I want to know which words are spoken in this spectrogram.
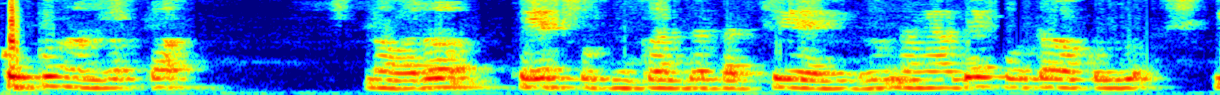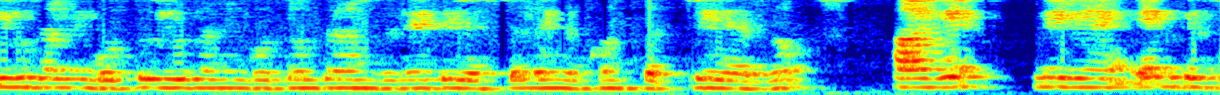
ಕೊಪ್ಪು ರಂಗಪ್ಪ ನವರು ಫೇಸ್ಬುಕ್ ಮುಖಾಂತರ ಪರಿಚಯ ಆಗಿದ್ರು. ನಾವ್ ಯಾವ್ದೇ ಫೋಟೋ ಹಾಕಿದ್ರು ಇವ್ರು ನನಗೆ ಗೊತ್ತು, ಇವ್ರು ನನಗೆ ಗೊತ್ತು ಅಂತ ನಮ್ ರಿಲೇಟಿವ್ ಅಷ್ಟೆಲ್ಲ ಹೇಳ್ಕೊಂಡು ಪರಿಚಯ ಆದ್ರು ಹಾಗೆ ನೀವು ಏನ್ ಕೆಲಸ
